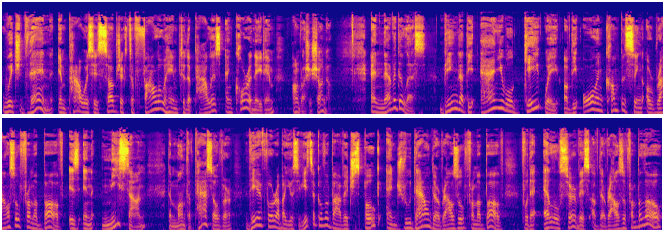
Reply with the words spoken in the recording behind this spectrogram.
which then empowers his subjects to follow him to the palace and coronate him on Rosh Hashanah. And nevertheless, being that the annual gateway of the all encompassing arousal from above is in Nisan, the month of Passover, therefore Rabbi Yosef Yitzchak Lubavitch spoke and drew down the arousal from above for the Elul service of the arousal from below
